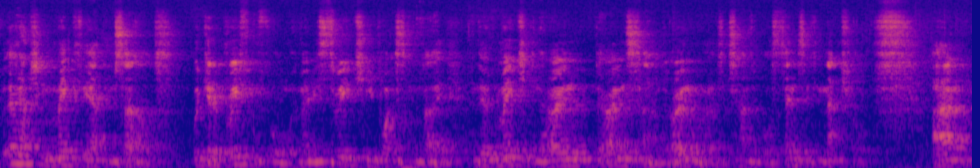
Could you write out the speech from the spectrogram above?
but they'd actually make the ad themselves. We'd get a briefing form with maybe three key points to convey, and they would make it in their own, their own sound, their own words. It sounded authentic and natural. Um,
